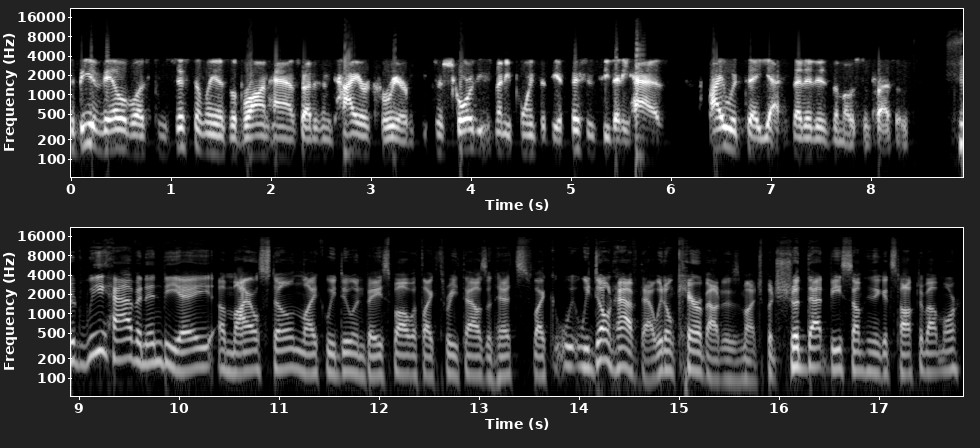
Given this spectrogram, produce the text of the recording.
To be available as consistently as LeBron has throughout his entire career, to score these many points at the efficiency that he has, I would say yes, that it is the most impressive. Should we have an NBA a milestone like we do in baseball with like 3,000 hits? Like we, we don't have that. We don't care about it as much. But should that be something that gets talked about more?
